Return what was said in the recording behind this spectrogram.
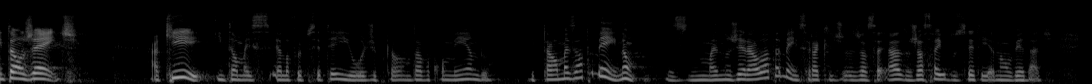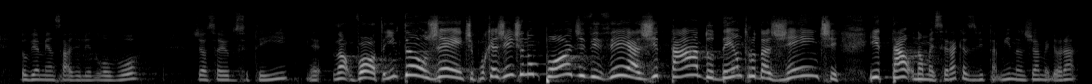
Então, gente, aqui, então, mas ela foi para o CTI hoje, porque ela não estava comendo e tal, mas ela está bem. Não, mas, mas, no geral ela está bem. Será que já, já, ah, já saiu do CTI? Não, verdade. Eu vi a mensagem ali no louvor já saiu do CTI? É, não, volta. Então, gente, porque a gente não pode viver agitado dentro da gente e tal. Não, mas será que as vitaminas já melhoraram?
